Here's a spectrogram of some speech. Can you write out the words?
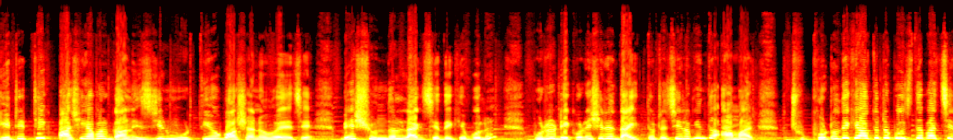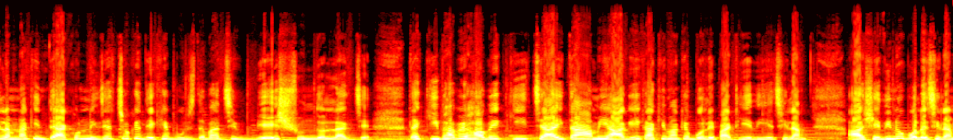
গেটের ঠিক পাশে আবার গণেশজির মূর্তিও বসানো হয়েছে। বেশ সুন্দর লাগছে দেখে, বলুন। পুরো ডেকোরেশনের দায়িত্বটা ছিল কিন্তু আমার। ফটো দেখে অতটা বুঝতে পারছিলাম না, কিন্তু এখন নিজের চোখে দেখে বুঝতে পারছি বেশ সুন্দর লাগছে। তা কীভাবে হবে, কি চাই তা আমি আগেই কাকিমাকে বলে পাঠিয়ে দিয়েছিলাম। আর সেদিনও বলেছিলাম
